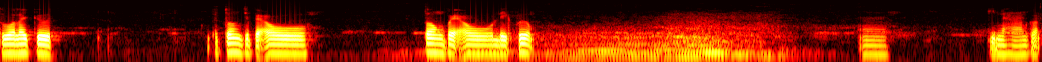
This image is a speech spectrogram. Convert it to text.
ตัวอะไรเกิดจะต้องจะไปเอา ต้องไปเอาเหล็กเพิ่มอ่ากินอาหารก่อน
